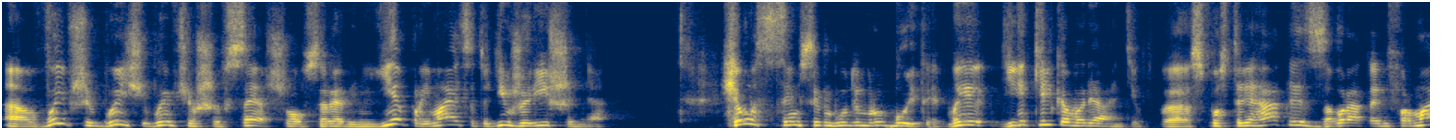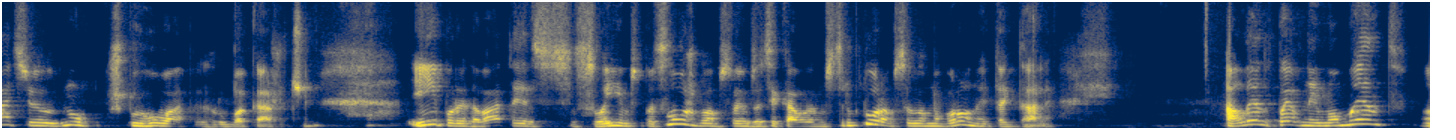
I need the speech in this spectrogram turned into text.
а, вивчив, вивчив, вивчивши все, що всередині є, приймається тоді вже рішення. Що ми з цим всім будемо робити? Ми є кілька варіантів: Е, спостерігати, забирати інформацію, ну шпигувати, грубо кажучи, і передавати своїм спецслужбам, своїм зацікавленим структурам, силам оборони і так далі. Але в певний момент е,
